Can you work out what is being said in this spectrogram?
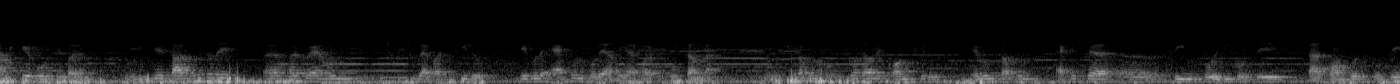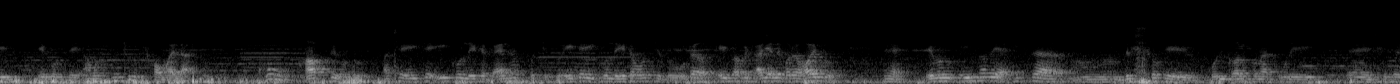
আজকে বলতে পারি যে তার ভিতরে হয়তো এমন কিছু কিছু ব্যাপার ছিল যেগুলো এখন বলে আমি আর হয়তো করতাম না। তখন অভিজ্ঞতা অনেক কম ছিল এবং তখন এক একটা সিন তৈরি করতে তার কম্পোজ করতে এ করতে আমার প্রচুর সময় লাগতো। খুব ভাবতে হতো আচ্ছা এইটা এই করলে এটা ব্যালেন্স হচ্ছে তো এটা এই করলে এটা হচ্ছে তো ওটা এইভাবে সাজালে পরে হয়তো হ্যাঁ এবং এইভাবে এক একটা দৃশ্যকে পরিকল্পনা করে সেটা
